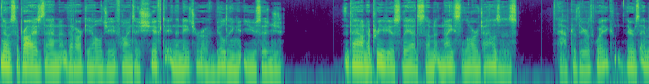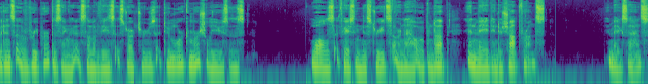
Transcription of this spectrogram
No surprise, then, that archaeology finds a shift in the nature of building usage. The town had previously had some nice large houses, after the earthquake, there's evidence of repurposing some of these structures to more commercial uses. Walls facing the streets are now opened up and made into shop fronts. It makes sense.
